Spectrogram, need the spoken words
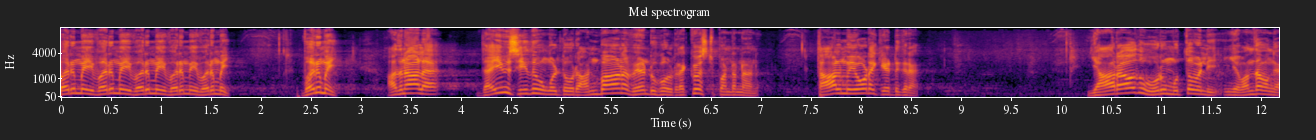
வறுமை வறுமை வறுமை வறுமை வறுமை. வறுமை. அதனால் தயவு செய்து உங்கள்கிட்ட ஒரு அன்பான வேண்டுகோள் ரெக்வெஸ்ட் பண்ணுறேன் நான். தாழ்மையோடு கேட்டுக்கிறேன். யாராவது ஒரு முத்தவள்ளி இங்கே வந்தவங்க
